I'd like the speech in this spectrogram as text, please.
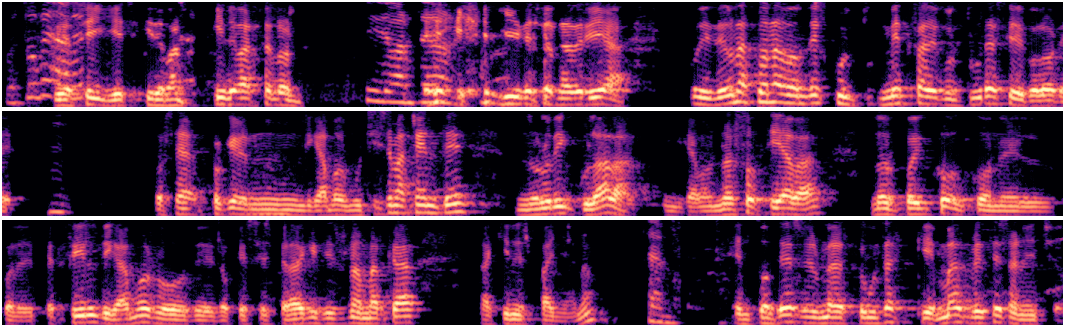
Pues tú Sí, y, de, y de Barcelona. Y de Barcelona. y, de San Adrián. Y de una zona donde es mezcla de culturas y de colores. Mm. O sea, porque, digamos, muchísima gente no lo vinculaba, digamos, no asociaba Norpoint con, con, el, con el perfil, digamos, o de lo que se esperaba que hiciese una marca aquí en España, ¿no? Claro. Entonces, es una de las preguntas que más veces han hecho.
